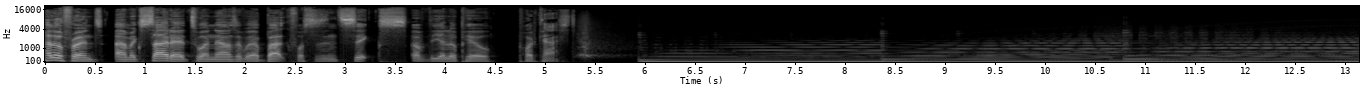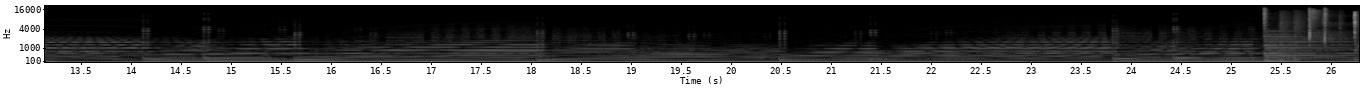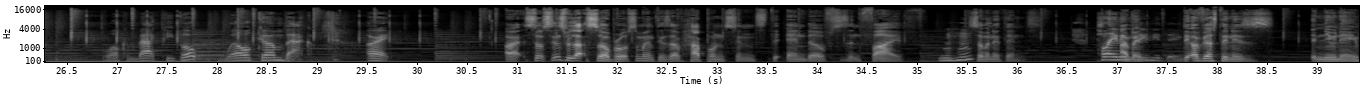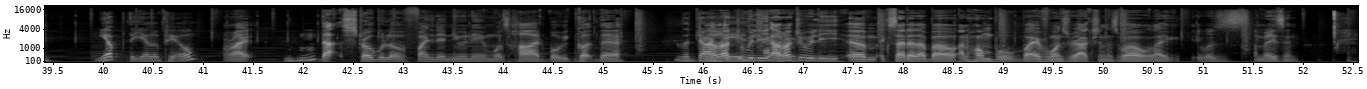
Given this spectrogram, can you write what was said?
Hello, friends. I'm excited to announce that we're back for season six of the Yellow Pill podcast. Welcome back, people. Welcome back. All right. All right. So since we last saw, bro, so many things have happened since the end of season 5 Mm-hmm. So many things. Plenty, I plenty things. the obvious thing is a new name. Yep, the yellow pill. All right. Mm-hmm. That struggle of finding a new name was hard, but we got there. The I dark was days. actually really, I was actually really um, excited about and humbled by everyone's reaction as well. Like it was amazing.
